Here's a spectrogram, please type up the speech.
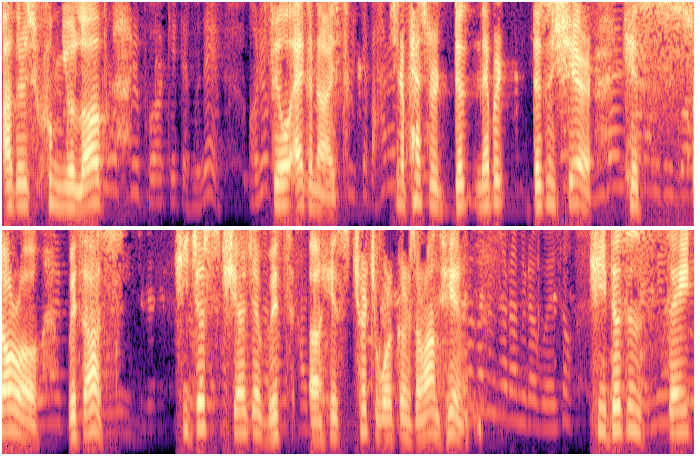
others whom you love feel agonized? Senior pastor does, never doesn't share his sorrow with us. He just shares it with uh, his church workers around him. He doesn't say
